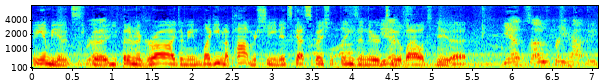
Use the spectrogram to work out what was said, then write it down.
Yeah. ambience. Right. But you put them in a garage. I mean, like even a pop machine, it's got special things in there Yeah. to allow it to do that. Yep, so I was pretty happy.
